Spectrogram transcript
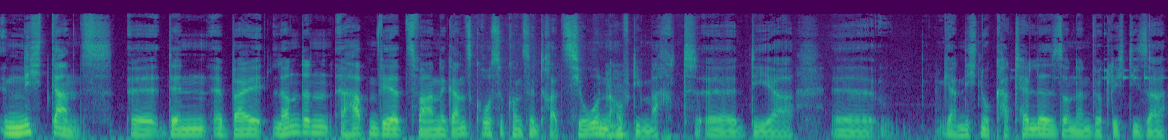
Nicht ganz, äh, denn äh, bei London haben wir zwar eine ganz große Konzentration mhm. auf die Macht äh, der äh, ja nicht nur Kartelle, sondern wirklich dieser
